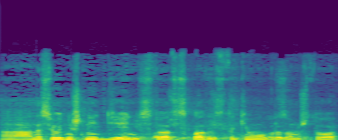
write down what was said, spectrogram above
А на сегодняшний день ситуация складывается таким образом, что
